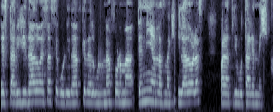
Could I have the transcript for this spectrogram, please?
estabilidad o esa seguridad que de alguna forma tenían las maquiladoras para tributar en México.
